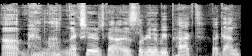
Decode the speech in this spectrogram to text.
Uh, man, last, next year is gonna is looking to be packed again.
